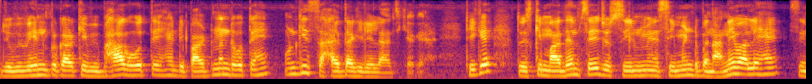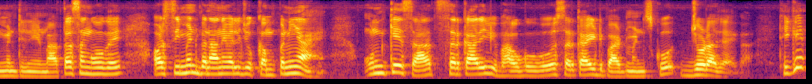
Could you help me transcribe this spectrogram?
जो विभिन्न प्रकार के विभाग होते हैं डिपार्टमेंट होते हैं, उनकी सहायता के लिए लॉन्च किया गया है, ठीक है? तो इसके माध्यम से जो सीमेंट बनाने वाले हैं, सीमेंट निर्माता संघ हो गए, और सीमेंट बनाने वाली जो कंपनियाँ हैं, उनके साथ सरकारी विभागों को, सरकारी डिपार्टमेंट्स को जोड़ा जाएगा, ठीक है?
